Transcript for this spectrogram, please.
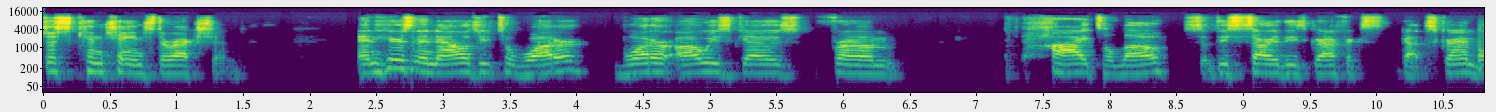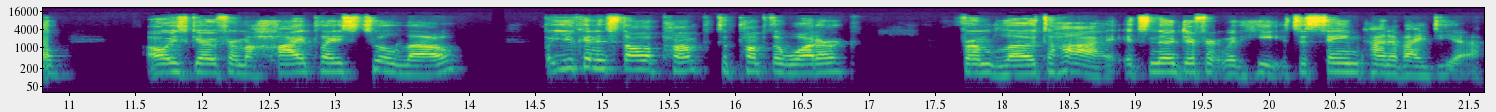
just can change direction. And here's an analogy to water. Water always goes from high to low. So sorry, these graphics got scrambled. Always go from a high place to a low, but you can install a pump to pump the water from low to high. It's no different with heat. It's the same kind of idea.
